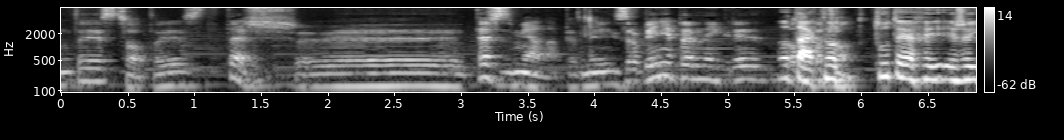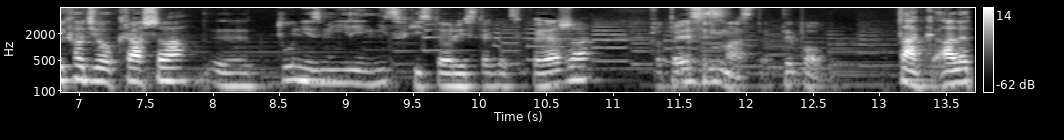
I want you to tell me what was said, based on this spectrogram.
No to jest co? To jest też. e, też zmiana pewnej. Zrobienie pewnej gry. No tak, no tutaj jeżeli chodzi o Crasha, y, tu nie zmienili nic w historii z tego co kojarzę. To, to jest remaster, typowy. Tak, ale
